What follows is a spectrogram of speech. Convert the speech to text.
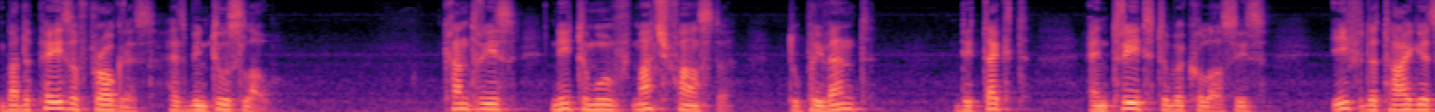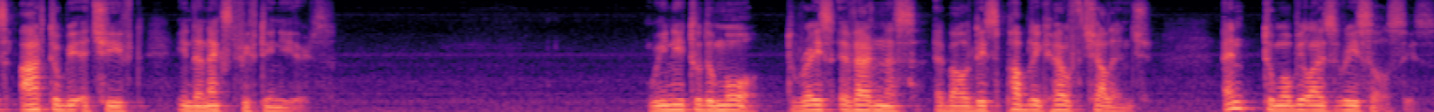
But the pace of progress has been too slow. Countries need to move much faster to prevent, detect and treat tuberculosis if the targets are to be achieved in the next 15 years. We need to do more to raise awareness about this public health challenge and to mobilize resources.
